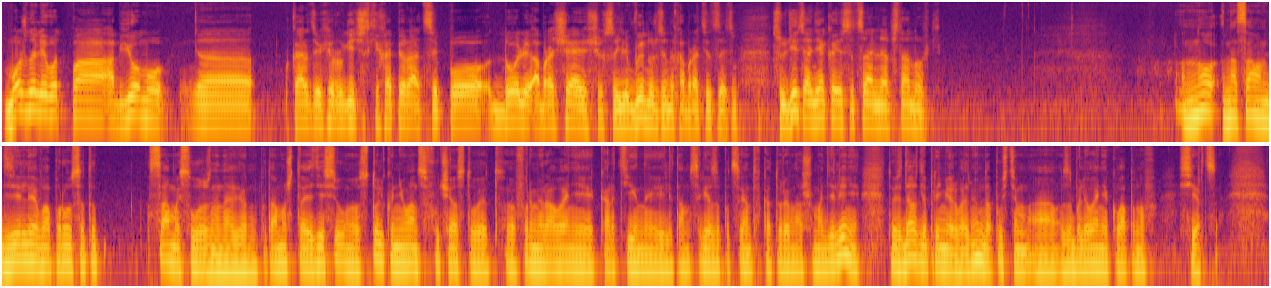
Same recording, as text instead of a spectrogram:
Можно ли вот по объему э, кардиохирургических операций, по доле обращающихся или вынужденных обратиться этим, судить о некой социальной обстановке? Но на самом деле вопрос этот самый сложный, наверное, потому что здесь э, столько нюансов участвует в формировании картины или там среза пациентов, которые в нашем отделении. То есть даже для примера возьмем, допустим, а, заболевание клапанов сердца.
